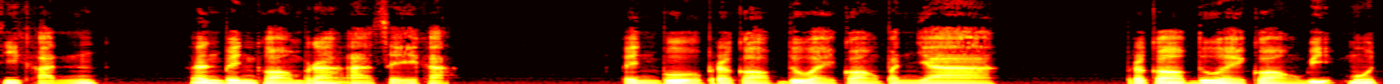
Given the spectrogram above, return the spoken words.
ธิขัน อันเป็นของพระอาเสขะ เป็นผู้ประกอบด้วยกองปัญญา ประกอบด้วยกองวิมุตต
